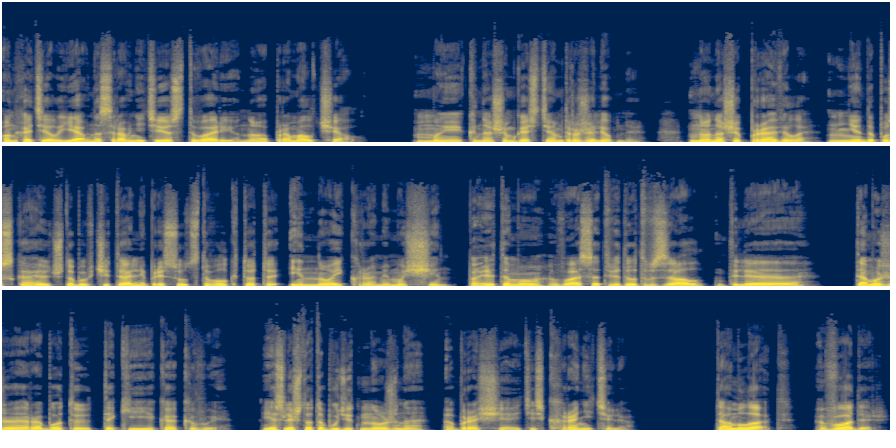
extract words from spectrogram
он хотел явно сравнить ее с тварью, но промолчал. «Мы к нашим гостям дружелюбны. но наши правила не допускают, чтобы в читальне присутствовал кто-то иной, кроме мужчин. Поэтому вас отведут в зал для... Там уже работают такие, как вы. Если что-то будет нужно, обращайтесь к хранителю. Там лад, водырь.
